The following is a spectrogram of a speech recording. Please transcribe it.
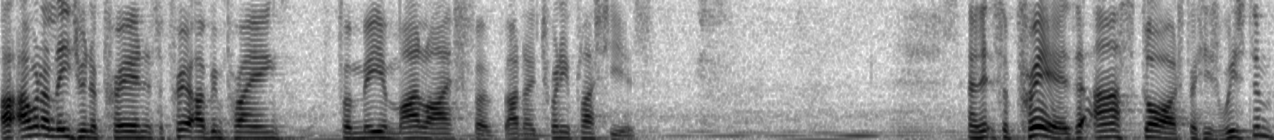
I, I want to lead you in a prayer, and it's a prayer I've been praying for me in my life for, I don't know, 20 plus years. And it's a prayer that asks God for his wisdom,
